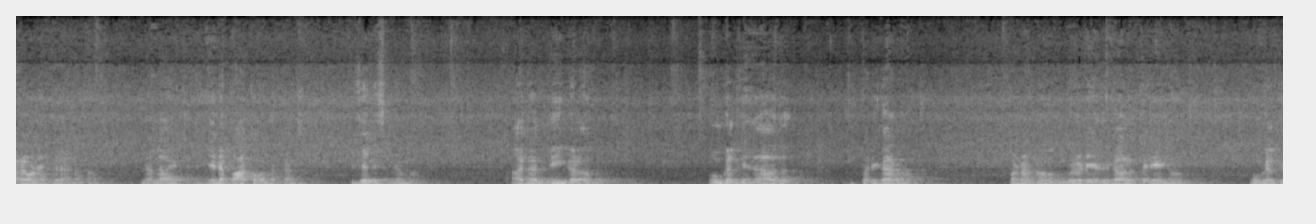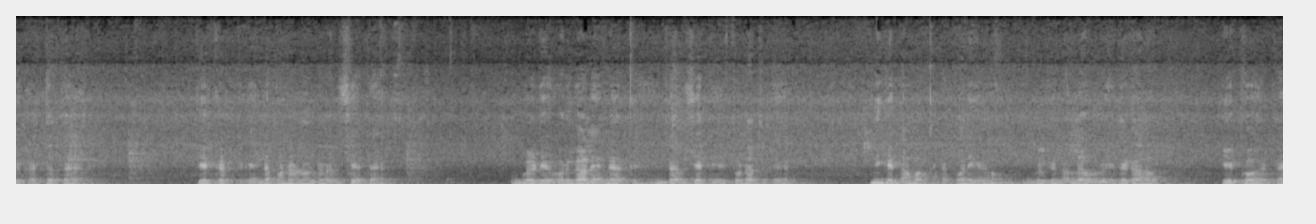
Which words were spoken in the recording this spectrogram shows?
அரவணைப்பில் நான் நல்லா ஆயிட்டேன். என்னை பார்க்க வந்திருக்காங்க விஜயலட்சுமி அம்மா. அதனால் நீங்களும் உங்களுக்கு ஏதாவது பரிகாரம் பண்ணணும் உங்களுடைய எதிர்காலம் தெரியணும் உங்களுக்கு கஷ்டத்தை தீர்க்கறதுக்கு என்ன பண்ணணுன்ற விஷயத்தை உங்களுடைய வருங்காலம் என்ன இருக்குது இந்த விஷயத்தை தொடர்றதுக்கு நீங்கள் நாம கிட்ட போனீங்கன்னா உங்களுக்கு நல்ல ஒரு எதிர்காலம் இருக்கும் என்ற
